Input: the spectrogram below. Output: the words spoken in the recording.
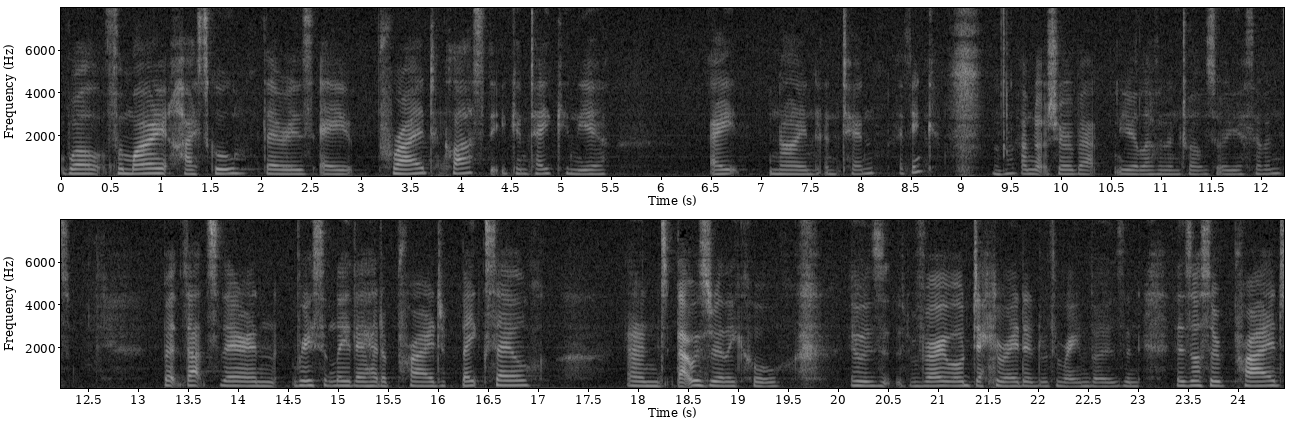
Well, for my high school, there is a pride class that you can take in year 8, 9, and 10, I think. Mm-hmm. I'm not sure about year 11 and 12s or year 7s. But that's there, and recently they had a Pride bake sale, and that was really cool. It was very well decorated with rainbows, and there's also Pride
